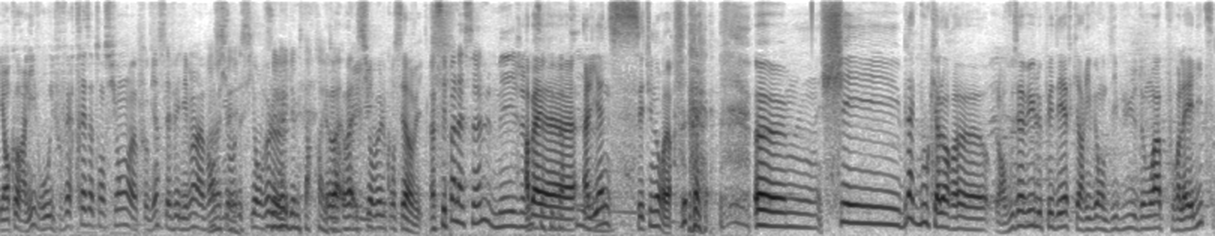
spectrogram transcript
Et encore un livre où il faut faire très attention, il faut bien se laver les mains avant ah si, on, veut le Star Trek, si on veut le conserver. Ah, c'est pas la seule, mais j'avoue ah que ça fait bah, partie. Alien, c'est une horreur. chez Black Book, alors, alors vous avez eu le PDF qui est arrivé en début de mois pour la Elite.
